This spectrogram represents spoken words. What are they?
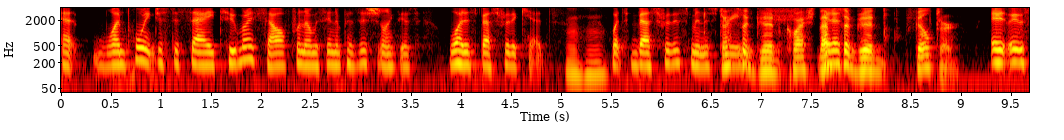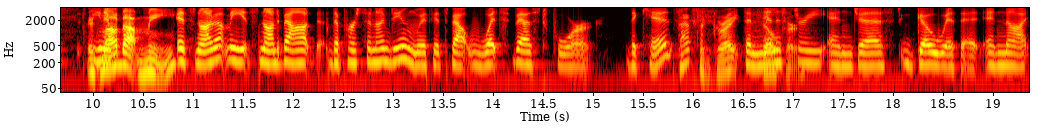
at one point just to say to myself when I was in a position like this, what is best for the kids? What's best for this ministry? That's a good question. That's is- a good filter. it, it was, It's not know, about me. it's not about me. It's not about the person I'm dealing with. It's about what's best for the kids, That's a great the filter. ministry, and just go with it and not,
